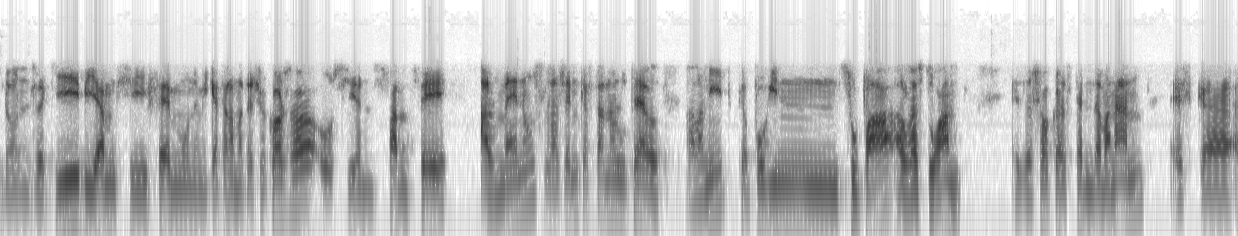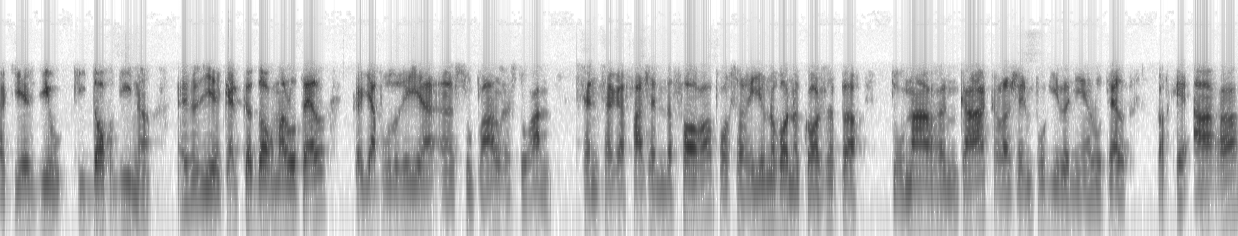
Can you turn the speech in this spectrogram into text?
Doncs aquí, aviam si fem una miqueta la mateixa cosa o si ens fan fer almenys la gent que està a l'hotel a la nit que puguin sopar al restaurant. És això que estem demanant, és que aquí es diu qui d'ordina, és a dir, aquell que dorm a l'hotel que ja podria eh, sopar al restaurant, sense agafar gent de fora, però seria una bona cosa per tornar a arrencar que la gent pugui venir a l'hotel, perquè ara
